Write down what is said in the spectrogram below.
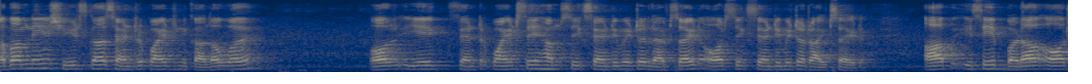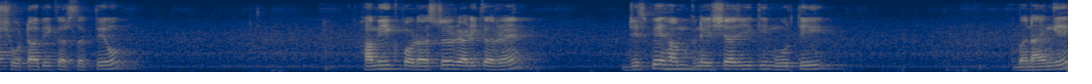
अब हमने शीट्स का सेंटर पॉइंट निकाला हुआ है और ये सेंटर पॉइंट से हम सिक्स सेंटीमीटर लेफ़्ट साइड और सिक्स सेंटीमीटर राइट साइड आप इसे बड़ा और छोटा भी कर सकते हो। हम एक प्रोडस्टर रेडी कर रहे हैं जिस पे हम गणेशा जी की मूर्ति बनाएँगे।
